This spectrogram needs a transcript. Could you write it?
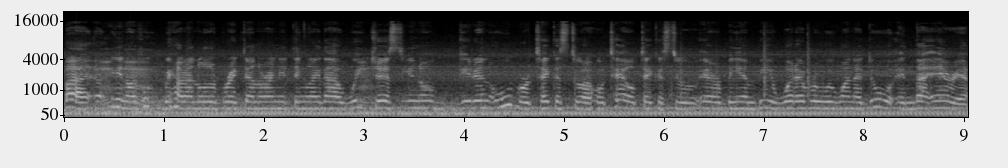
But uh, you know, if we have another breakdown or anything like that, we Mhm. just you know get an Uber, take us to a hotel, take us to Airbnb, whatever we want to do in that area.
